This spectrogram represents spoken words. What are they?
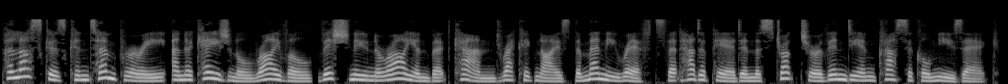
Paluskar's contemporary and occasional rival Vishnu Narayan Bhat Khand recognized the many rifts that had appeared in the structure of Indian classical music.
